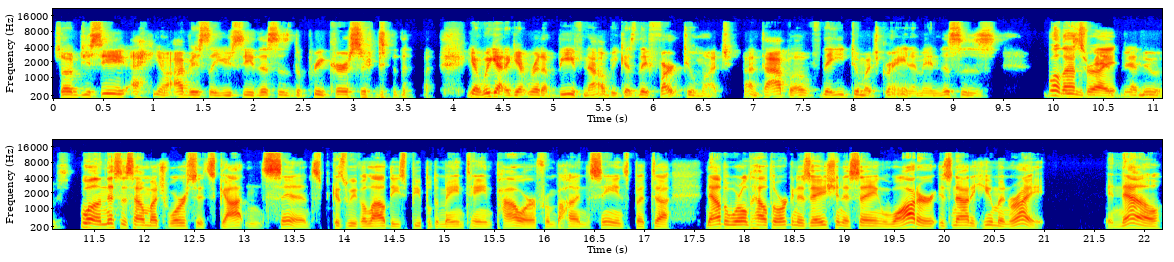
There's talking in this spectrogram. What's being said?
So do you see, you know, obviously you see this is the precursor to the, yeah, we got to get rid of beef now because they fart too much on top of they eat too much grain. I mean, this is, well, that's right. Bad, bad, news. Well, and this is how much worse it's gotten since because we've allowed these people to maintain power from behind the scenes. But uh, now the World Health Organization is saying water is not a human right. And now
